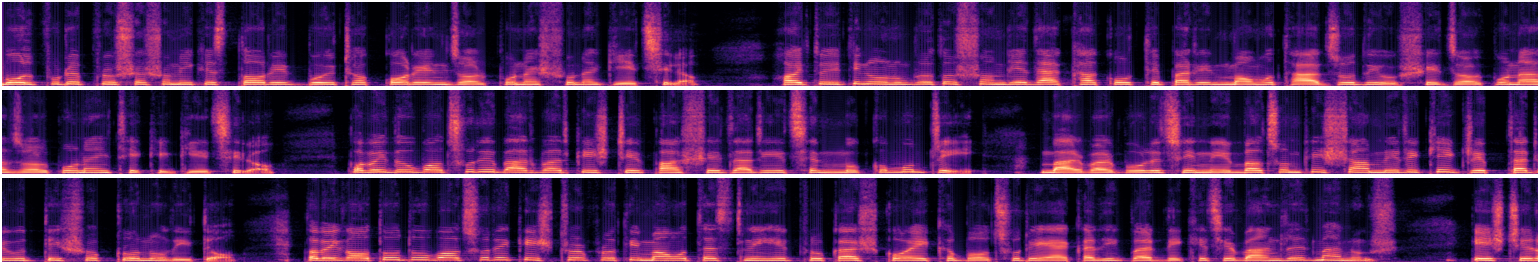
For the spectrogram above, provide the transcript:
বোলপুরে প্রশাসনিক স্তরের বৈঠক করেন জল্পনা শোনা গিয়েছিল। হয়তো এদিন অনুব্রতর সঙ্গে দেখা করতে পারেন মমতা, যদিও সে জল্পনা জল্পনাই থেকে গিয়েছিল। তবে দু বছরে বারবার কেষ্টের পাশে দাঁড়িয়েছেন মুখ্যমন্ত্রী। বারবার বলেছেন নির্বাচনকে সামনে রেখে গ্রেপ্তারি উদ্দেশ্য প্রণোদিত। তবে গত দু বছরে কেষ্টর প্রতি মমতা স্নেহের প্রকাশ কয়েক বছরে একাধিকবার দেখেছে বাংলার মানুষ। কেষ্টের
